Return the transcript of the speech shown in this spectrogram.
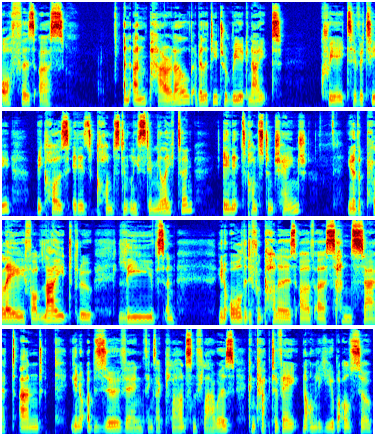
offers us an unparalleled ability to reignite creativity because it is constantly stimulating in its constant change. You know, the play for light through leaves and you know, all the different colours of a sunset and, you know, observing things like plants and flowers can captivate not only you, but also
